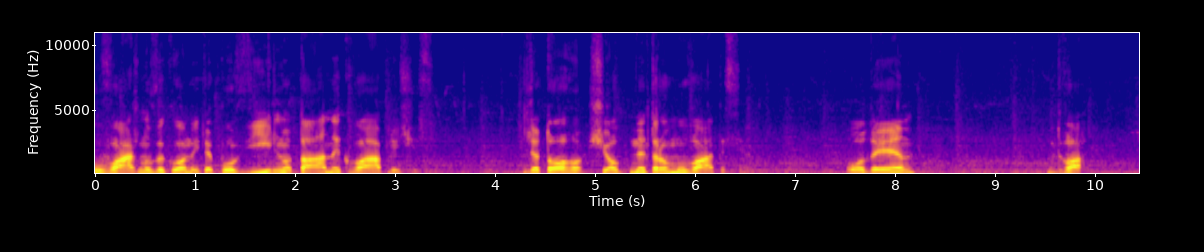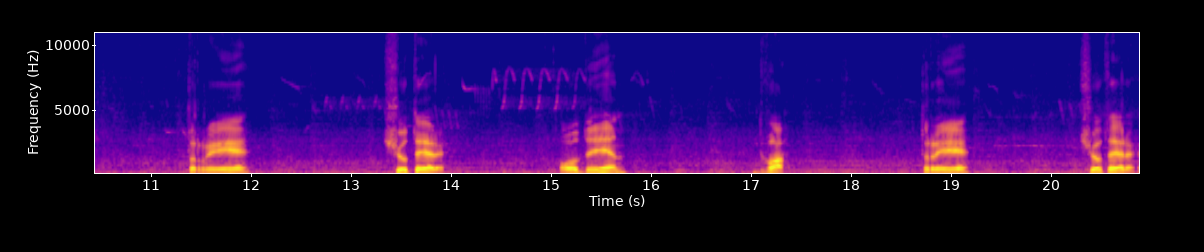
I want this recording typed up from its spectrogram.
Уважно виконуйте повільно та не кваплячись. Для того, щоб не травмуватися. Один. Два. Три. Чотири. Один. Два. Три. Чотири.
